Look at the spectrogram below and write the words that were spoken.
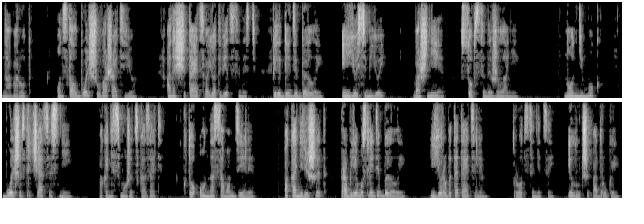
Наоборот, он стал больше уважать ее. Она считает свою ответственность перед леди Беллой и ее семьей важнее собственных желаний. Но он не мог больше встречаться с ней, пока не сможет сказать, кто он на самом деле, пока не решит проблему с леди Беллой, ее работодателем, родственницей и лучшей подругой.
